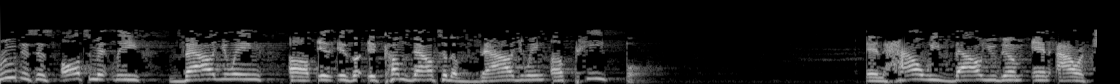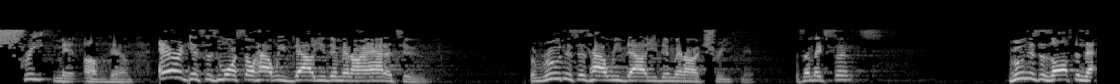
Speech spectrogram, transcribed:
rudeness is ultimately valuing, uh, it, is, it comes down to the valuing of people and how we value them in our treatment of them. Arrogance is more so how we value them in our attitude. But rudeness is how we value them in our treatment. Does that make sense? Rudeness is often the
